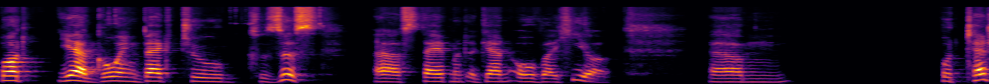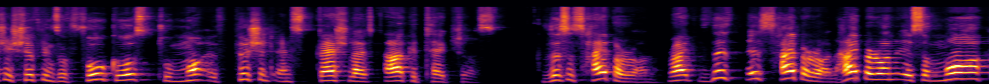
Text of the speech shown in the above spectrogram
But yeah going back to to this uh, statement again over here um, potentially shifting the focus to more efficient and specialized architectures. This is Hyperon, right? This is Hyperon. Hyperon is a more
